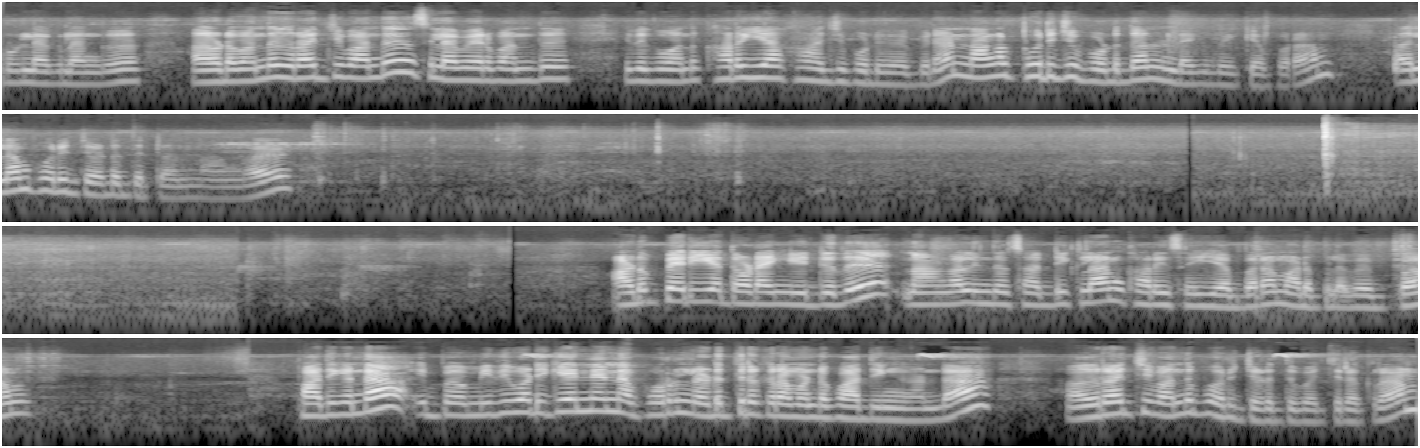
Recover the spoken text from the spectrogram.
உருளைக்கிழங்கு. அதோட வந்து இறைச்சி வந்து சில பேர் வந்து இதுக்கு வந்து கறியாக காய்ச்சி போட்டு வைப்பினா நாங்கள் பொரிச்சு போட்டு தான் இன்றைக்கு வைக்க போகிறோம் அதெல்லாம் பொரிச்சு எடுத்துட்டோம் நாங்கள். அடுப்பெரிய தொடங்கிட்டுது. நாங்கள் இந்த சட்டிக்கெலாம் கறி செய்ய போகிறோம் அடுப்பில் வைப்போம். பார்த்தீங்கன்னா இப்போ மிதிவடிக்கு என்னென்ன பொருள் எடுத்துருக்குறோம்ட்டு பார்த்தீங்கன்னா இறைச்சி வந்து பொரிச்சு எடுத்து வச்சுருக்கிறோம்.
